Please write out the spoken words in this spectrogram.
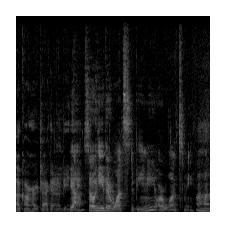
A Carhartt jacket and a beanie. Yeah. So he either wants to be me or wants me. Uh huh.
